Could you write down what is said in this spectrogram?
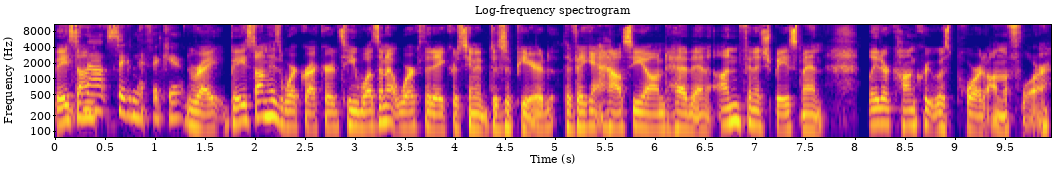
Based It's on not significant. right, based on his work records, he wasn't at work the day Christina disappeared. The vacant house he owned had an unfinished basement. Later, concrete was poured on the floor.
